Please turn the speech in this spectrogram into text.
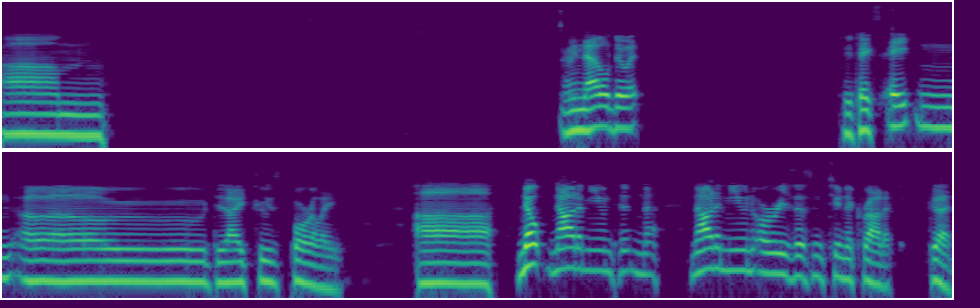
Um, I mean, that'll do it. He takes eight and, oh, did I choose poorly? Uh, nope, not immune to, not immune or resistant to necrotic. Good.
